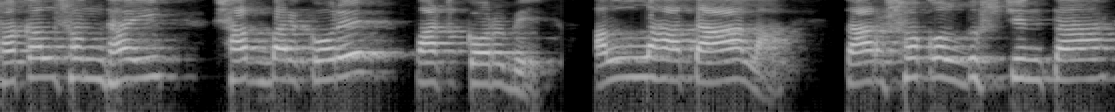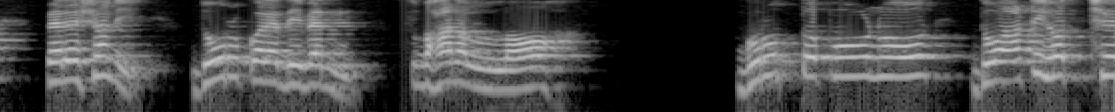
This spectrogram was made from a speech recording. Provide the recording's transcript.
সকাল সন্ধ্যায় সাতবার করে পাঠ করবে। আল্লাহ তাআলা তার সকল দুশ্চিন্তা পেরেশানি দূর করে দিবেন। সুবহানাল্লাহ। গুরুত্বপূর্ণ দোয়াটি হচ্ছে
